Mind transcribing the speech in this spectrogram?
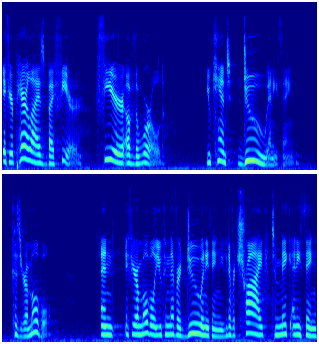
if you're paralyzed by fear fear of the world. You can't do anything because you're immobile. And if you're immobile you can never do anything. You can never try to make anything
